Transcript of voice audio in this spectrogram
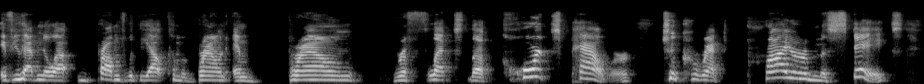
if you have no out- problems with the outcome of brown and brown reflects the court's power to correct prior mistakes.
